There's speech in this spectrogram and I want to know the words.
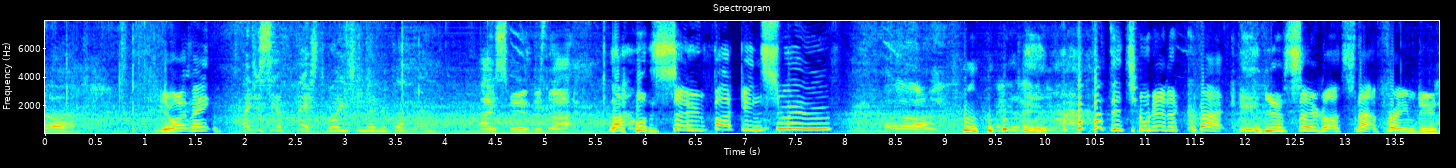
Ah. You alright, mate? I just see a fist rising in the clump then. How smooth was that? That was so fucking smooth. Did you hear the crack? You have so got a snap frame, dude.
